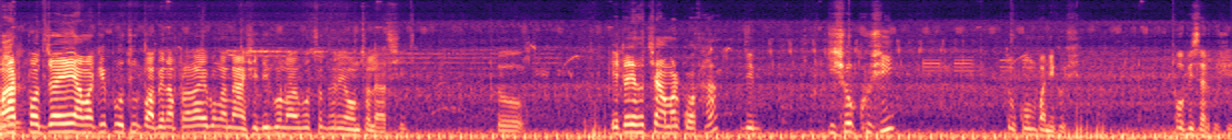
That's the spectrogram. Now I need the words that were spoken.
মাঠ পর্যায়ে আমাকে প্রচুর পাবেন আপনারা এবং আমি আশি দীর্ঘ নয় বছর ধরে অঞ্চলে আছি। তো এটাই হচ্ছে আমার কথা যে কৃষক খুশি তো কোম্পানি খুশি অফিসার খুশি।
